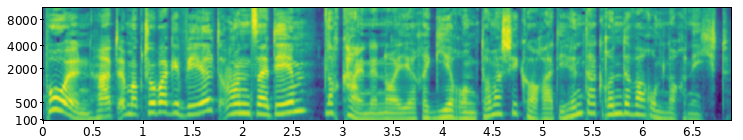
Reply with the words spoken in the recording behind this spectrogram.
Polen hat im Oktober gewählt und seitdem noch keine neue Regierung. Thomas Sikora, die Hintergründe, warum noch nicht?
